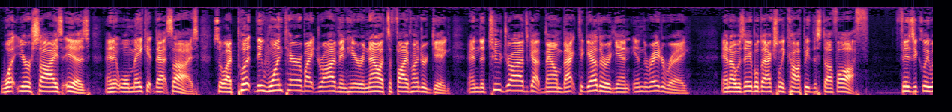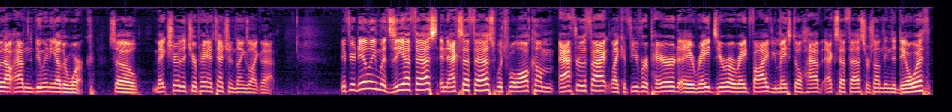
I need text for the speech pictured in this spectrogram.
what your size is, and it will make it that size. So I put the one terabyte drive in here, and now it's a 500 gig. And the two drives got bound back together again in the RAID array, and I was able to actually copy the stuff off physically without having to do any other work. So make sure that you're paying attention to things like that. If you're dealing with ZFS and XFS, which will all come after the fact, like if you've repaired a RAID 0, RAID 5, you may still have XFS or something to deal with.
